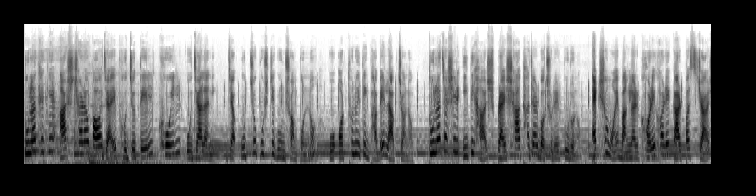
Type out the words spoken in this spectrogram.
তুলা থেকে আঁশ ছাড়াও পাওয়া যায় ভোজ্য তেল, খৈল ও জ্বালানি, যা উচ্চ পুষ্টি গুণ সম্পন্ন ও অর্থনৈতিকভাবে লাভজনক। তুলা চাষের ইতিহাস প্রায় সাত হাজার বছরের পুরনো। একসময় বাংলার ঘরে ঘরে কার্পাস চাষ,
